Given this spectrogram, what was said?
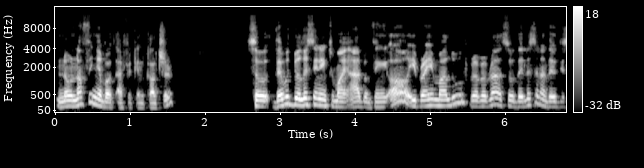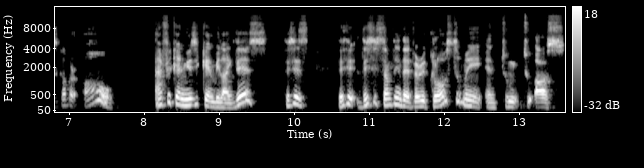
know nothing about African culture. So they would be listening to my album thinking, oh, Ibrahim Maalouf, blah, blah, blah. So they listen and they discover, oh, African music can be like this. This is this is this is something that very close to me and to to us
